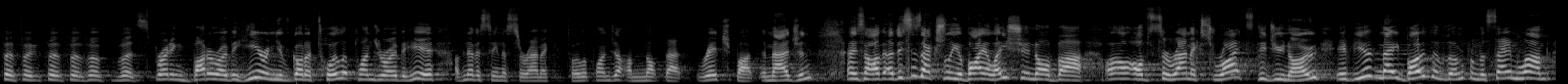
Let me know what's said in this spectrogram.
for, for, for, spreading butter over here and you've got a toilet plunger over here. I've never seen a ceramic toilet plunger. I'm not that rich, but imagine. And so uh, this is actually a violation of, uh, of ceramics rights, did you know? If you've made both of them from the same lump,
